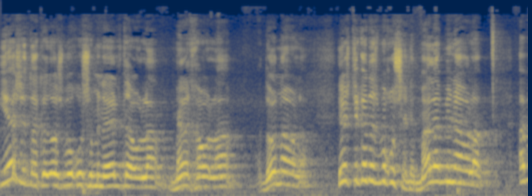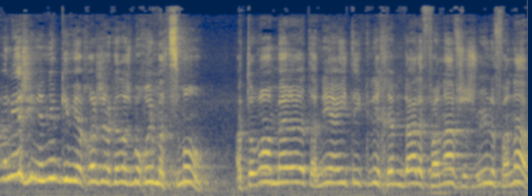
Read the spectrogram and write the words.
יש את הקדוש ברוך הוא שמנהל את העולם, מלך העולם, אדון העולם. יש את הקדוש ברוך הוא שלמעלה מן העולם. אבל יש עניינים כביכול של הקדוש ברוך הוא עם עצמו. התורה אומרת אני הייתי כלי חמדה לפניו ששויים לפניו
